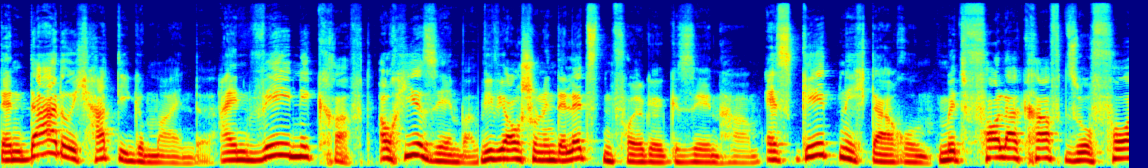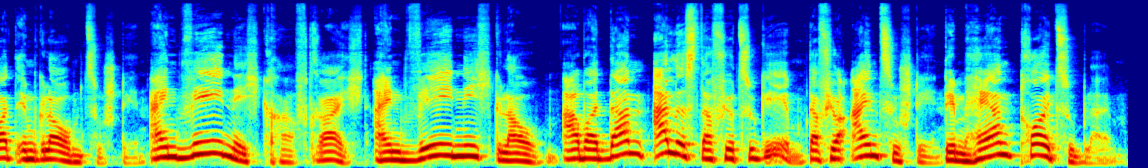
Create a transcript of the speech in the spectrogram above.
Denn dadurch hat die Gemeinde ein wenig Kraft. Auch hier sehen wir, wie wir auch schon in der letzten Folge gesehen haben, es geht nicht darum, mit voller Kraft sofort im Glauben zu stehen. Ein wenig Kraft reicht, ein wenig Glauben, aber dann alles dafür zu geben, dafür einzustehen, dem Herrn treu zu bleiben.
